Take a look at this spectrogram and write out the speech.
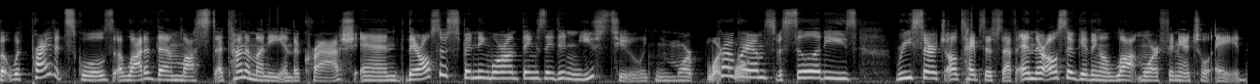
But with private schools, a lot of them lost a ton of money in the crash, and they're also spending more on things they didn't used to, like more like programs, what? facilities, research, all types of stuff. And they're also giving a lot more financial aid.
